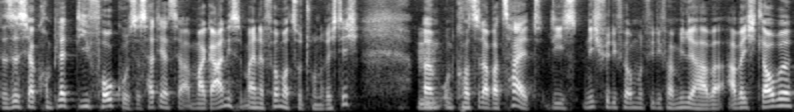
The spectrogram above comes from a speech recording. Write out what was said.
das ist ja komplett Defocus. Das hat jetzt ja mal gar nichts mit meiner Firma zu tun, richtig? Mhm. Ähm, und kostet aber Zeit, die ich nicht für die Firma und für die Familie habe. Aber ich glaube,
